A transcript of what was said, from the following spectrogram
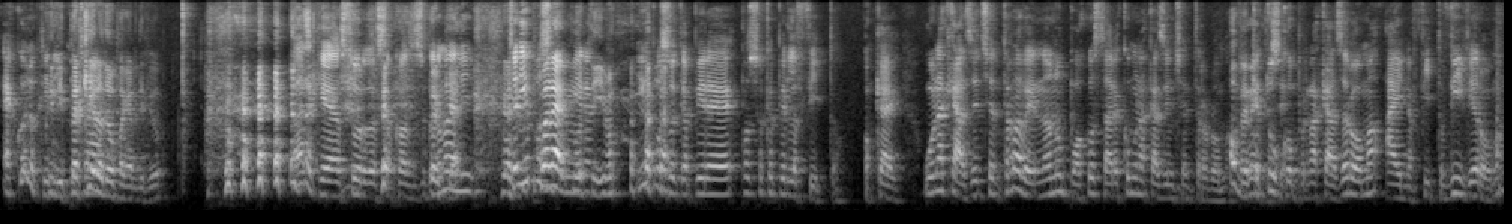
È quello che Quindi dico, perché cioè, lo devo pagare di più? Che è assurdo questa cosa. Secondo me Perché? lì. Cioè io posso Qual è il capire, motivo? Io posso capire, posso capire l'affitto, ok? Una casa in centro Ravenna non può costare come una casa in centro Roma. Ovviamente perché tu sì. compri una casa a Roma, hai in affitto, vivi a Roma.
